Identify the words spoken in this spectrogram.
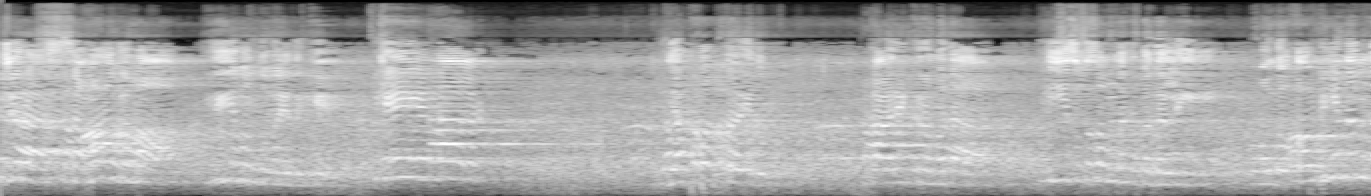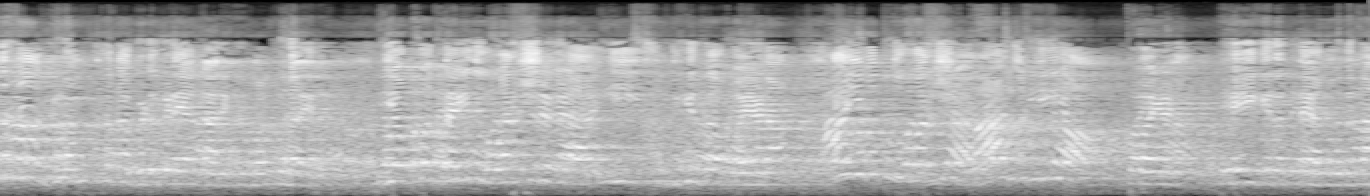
ದಿಗ್ಗಜರ ಸಮಾಗಮ ಈ ಒಂದು ವೇದಿಕೆ ಕೆಎನ್ಆರ್ ಎಪ್ಪತ್ತೈದು ಕಾರ್ಯಕ್ರಮದ ಈ ಸಂದರ್ಭದಲ್ಲಿ ಒಂದು ಅಭಿನಂದನಾ ಗ್ರಂಥದ ಬಿಡುಗಡೆಯ ಕಾರ್ಯಕ್ರಮ ಕೂಡ ಇದೆ. ಎಪ್ಪತ್ತೈದು ವರ್ಷಗಳ ಈ ಸುದೀರ್ಘ ಪಯಣ, ಐವತ್ತು ವರ್ಷ ರಾಜಕೀಯ ಪಯಣ ಹೇಗಿರುತ್ತೆ ಅನ್ನೋದನ್ನ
